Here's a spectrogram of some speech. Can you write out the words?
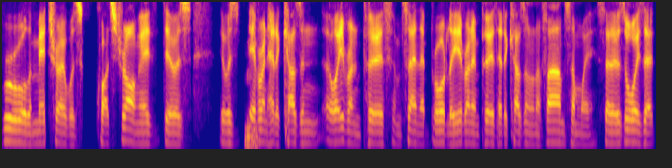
rural and metro was quite strong. There was there was mm. everyone had a cousin, or everyone in Perth. I'm saying that broadly. Everyone in Perth had a cousin on a farm somewhere. So there was always that.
